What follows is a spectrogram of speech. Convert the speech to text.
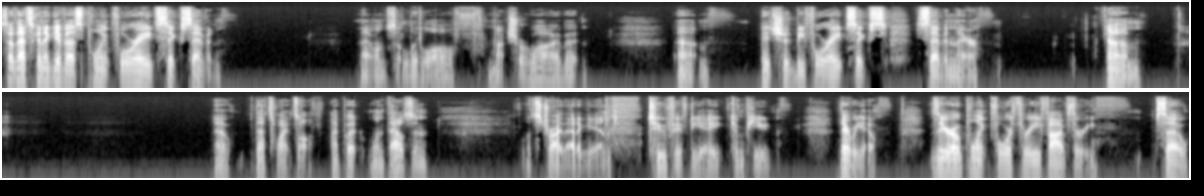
So that's going to give us 0.4867. That one's a little off. I'm not sure why, but um, it should be 4867 there. Um, oh, that's why it's off. I put 1000. Let's try that again. 258 compute. There we go. 0.4353. So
